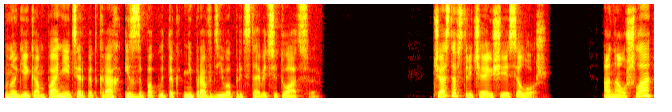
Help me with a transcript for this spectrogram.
многие компании терпят крах из-за попыток неправдиво представить ситуацию. Часто встречающаяся ложь. Она ушла,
